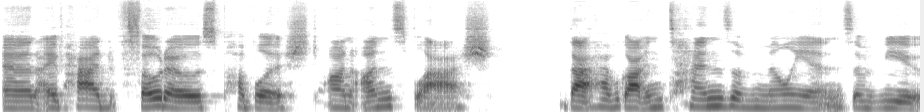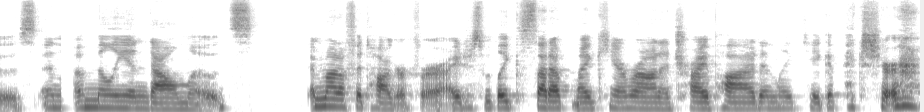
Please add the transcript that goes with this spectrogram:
and I've had photos published on Unsplash that have gotten tens of millions of views and a million downloads. I'm not a photographer. I just would like set up my camera on a tripod and like take a picture.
